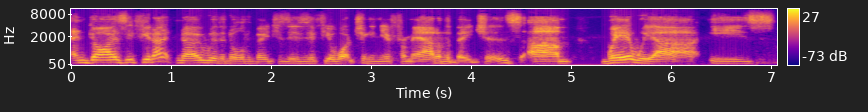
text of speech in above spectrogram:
And guys, if you don't know where the Northern Beaches is, if you're watching and you're from out of the beaches, um, where we are is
